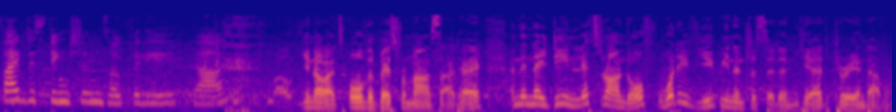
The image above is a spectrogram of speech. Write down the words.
five distinctions, hopefully. Yeah. Well, you know it. All the best from our side, hey? And then Nadine, let's round off. What have you been interested in here at Career Indaba?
